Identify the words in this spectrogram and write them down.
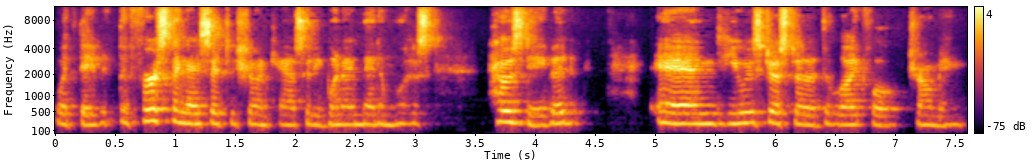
with David. The first thing I said to Shaun Cassidy when I met him was, "How's David?" And he was just a delightful, charming,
